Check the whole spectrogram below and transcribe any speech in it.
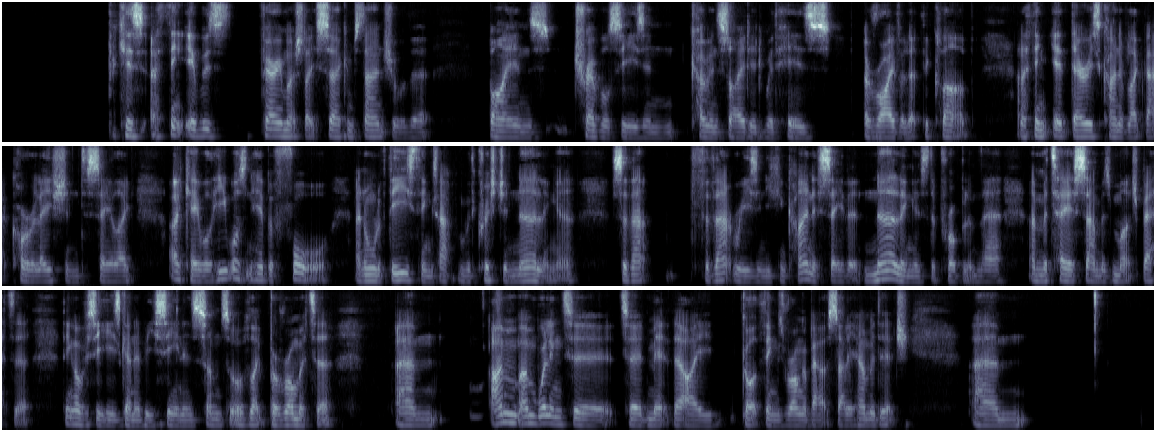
because I think it was very much like circumstantial that Bayern's treble season coincided with his arrival at the club. And I think it, there is kind of like that correlation to say, like, okay, well, he wasn't here before, and all of these things happened with Christian Nerlinger. So that for that reason, you can kind of say that Nerling is the problem there, and Matthias Sam is much better. I think obviously he's going to be seen as some sort of like barometer. Um, I'm I'm willing to to admit that I got things wrong about Salihamidzic. Um,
